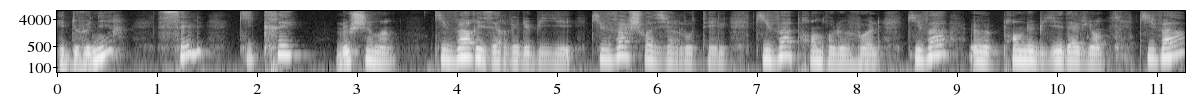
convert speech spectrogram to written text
et devenir celle qui crée le chemin, qui va réserver le billet, qui va choisir l'hôtel, qui va prendre le vol, qui va euh, prendre le billet d'avion, qui va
